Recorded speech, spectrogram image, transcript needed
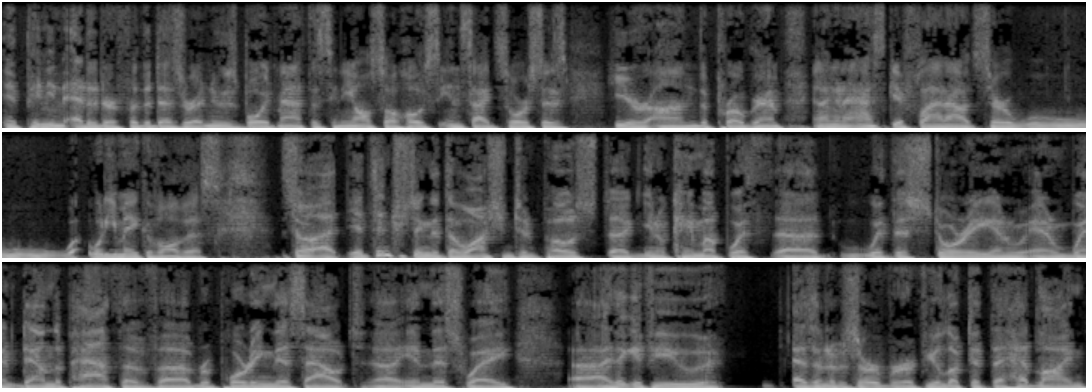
opinion editor for the Deseret News, Boyd Matheson. He also hosts Inside Sources here on the program. And I'm going to ask you flat out, sir, w- w- what do you make of all this? So uh, it's interesting that the Washington Post, uh, you know, came up with uh, with this story and and went down the path of uh, reporting this out uh, in this way. I think if you as an observer, if you looked at the headline,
